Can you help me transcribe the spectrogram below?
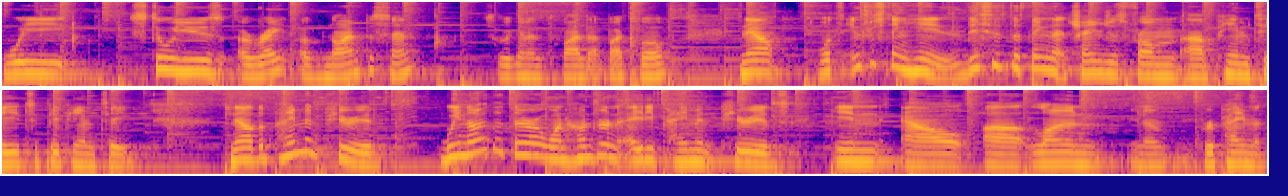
We still use a rate of 9%, so we're going to divide that by 12. Now, what's interesting here, this is the thing that changes from uh, PMT to PPMT. Now, the payment period, we know that there are 180 payment periods in our uh, loan, you know, repayment.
